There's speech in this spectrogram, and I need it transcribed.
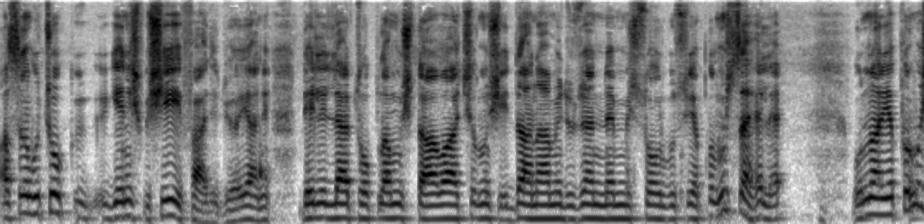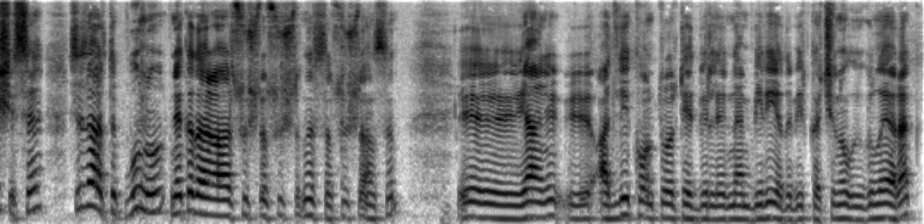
Aslında bu çok geniş bir şey ifade ediyor. Yani deliller toplanmış, dava açılmış, iddianame düzenlenmiş, sorgusu yapılmışsa hele bunlar yapılmış ise siz artık bunu ne kadar ağır suçla suçlanırsa suçlansın e, yani e, adli kontrol tedbirlerinden biri ya da birkaçını uygulayarak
